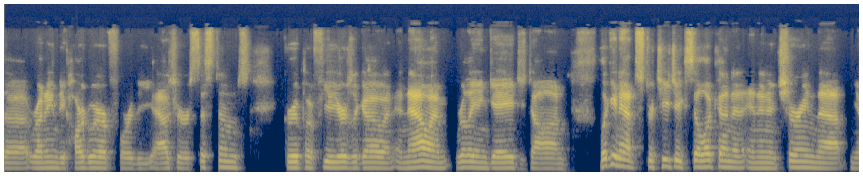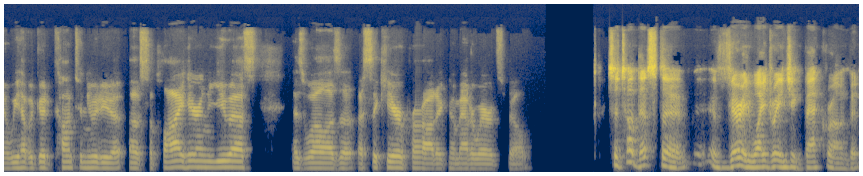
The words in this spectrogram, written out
uh, running the hardware for the Azure systems group a few years ago, and, and now I'm really engaged on looking at strategic silicon and, and ensuring that you know we have a good continuity to, of supply here in the U.S. as well as a, a, secure product, no matter where it's built. So, Todd, that's a, very wide-ranging background, but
